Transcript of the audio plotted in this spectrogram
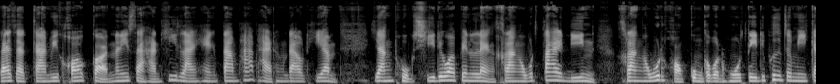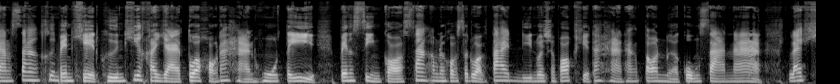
และจากการวิเคราะห์ก่อนหน้านี้สถานที่หลายแห่งตามภาพถ่ายทางดาวเทียม ยังถูกชี้ได้ว่าเป็นแหล่งคลังอาวุธใต้ดิน คลังอาวุธของกลุ่มกบฏฮูตีที่เพิ่งจะมีการสร้างขึ้นเป็นเขตพื้นที่ขยายตัวของทหารฮูตี เป็นสิ่งก่อสร้างอำนวยความสะดวกใต้ดินโดยเฉพาะเขตทหารทางตอนเหนือกรุงซานา และเข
